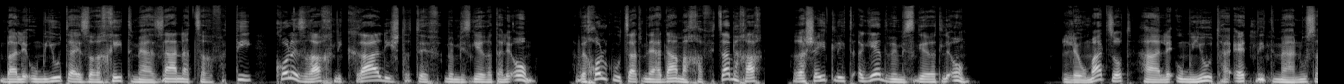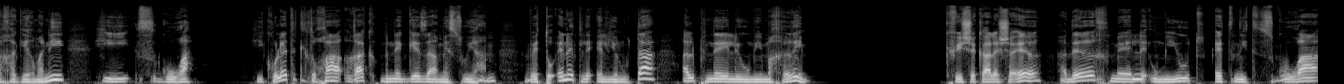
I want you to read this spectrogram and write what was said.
בלאומיות האזרחית מהזן הצרפתי, כל אזרח נקרא להשתתף במסגרת הלאום, וכל קבוצת בני אדם החפצה בכך רשאית להתאגד במסגרת לאום. לעומת זאת, הלאומיות האתנית מהנוסח הגרמני היא סגורה. היא קולטת לתוכה רק בני גזע מסוים, וטוענת לעליונותה על פני לאומים אחרים. כפי שקל לשער, הדרך מלאומיות אתנית סגורה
